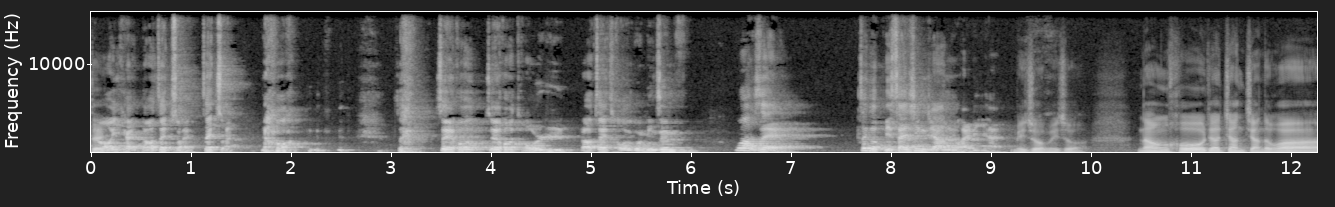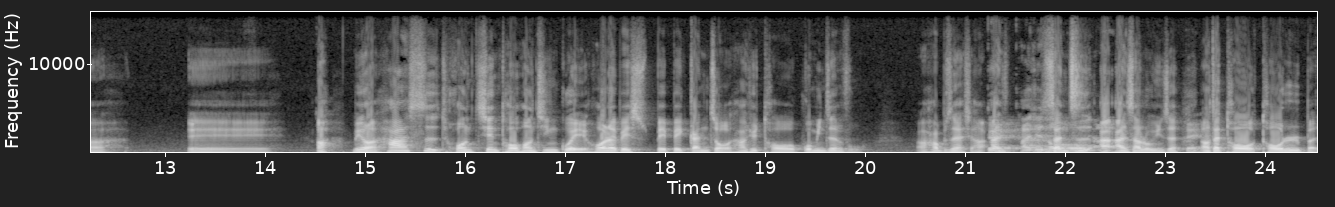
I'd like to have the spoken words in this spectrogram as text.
然后一开然后再转再转，然后 最最后最后投日，然后再投国民政府，哇塞，这个比三姓家奴还厉害。没错没错，然后要这样讲的话，诶。啊，没有了，他是黄先投黄金贵，后来被被被赶走，他去投国民政府，啊他不是在想要暗擅自暗暗杀陆云生，然后再投投日本，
